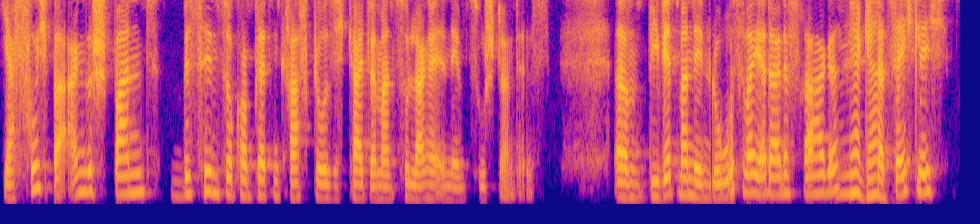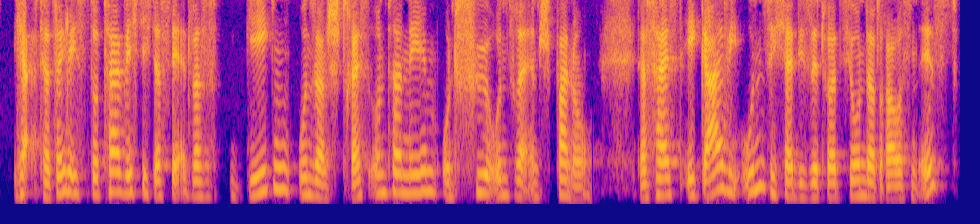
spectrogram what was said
ja furchtbar angespannt bis hin zur kompletten Kraftlosigkeit, wenn man zu lange in dem Zustand ist. Ähm, wie wird man den los, war ja deine Frage. Ja, gerne. Tatsächlich, ja, tatsächlich ist es total wichtig, dass wir etwas gegen unseren Stress unternehmen und für unsere Entspannung. Das heißt, egal wie unsicher die Situation da draußen ist,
